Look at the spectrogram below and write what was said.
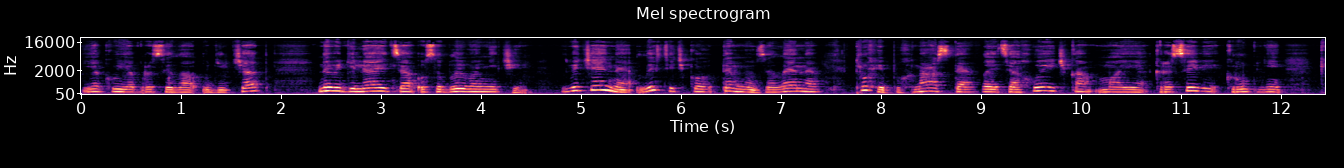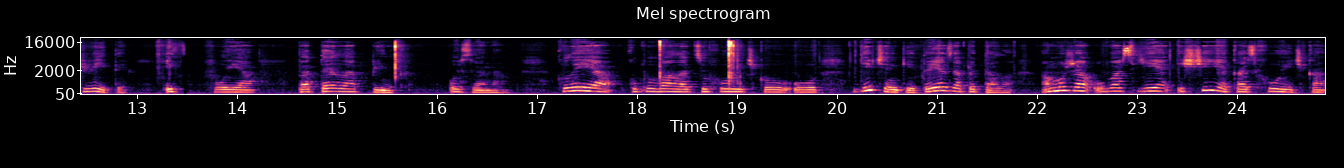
яку я просила у дівчат, не виділяється особливо нічим. Звичайне листячко темно-зелене, трохи пухнасте, але ця хоєчка має красиві крупні квіти. І фоя патела пінк. Ось вона. Коли я купувала цю хоєчку у дівчинки, то я запитала, а може у вас є іще якась хоєчка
